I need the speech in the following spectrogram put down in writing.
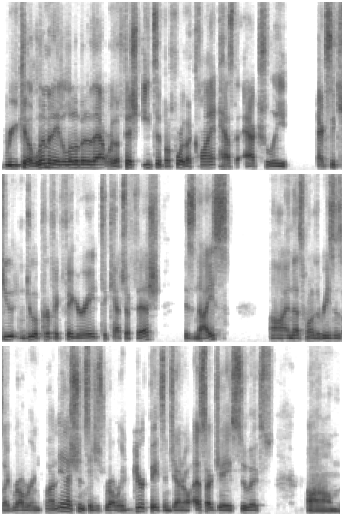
where you can eliminate a little bit of that where the fish eats it before the client has to actually execute and do a perfect figure eight to catch a fish is nice. Uh, and that's one of the reasons like rubber and, and I shouldn't say just rubber, jerk baits in general, SRJ, Suick. Um,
